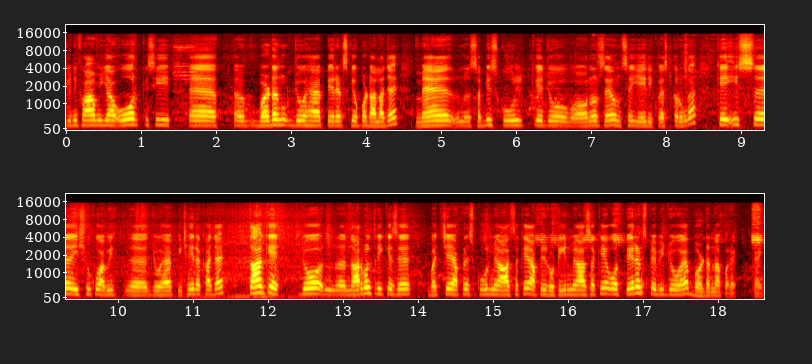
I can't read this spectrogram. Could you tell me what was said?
यूनिफॉर्म या और किसी बर्डन जो है पेरेंट्स के ऊपर डाला जाए। मैं सभी स्कूल के जो ऑनर्स हैं, उनसे यही रिक्वेस्ट करूँगा कि इस इशू को अभी जो है पीछे ही रखा जाए। ताकि जो नॉर्मल तरीके से बच्चे अपने स्कूल में आ सके, अपनी रूटीन में आ सके और पेरेंट्स पे भी जो है बर्डन ना पड़े। थैंक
